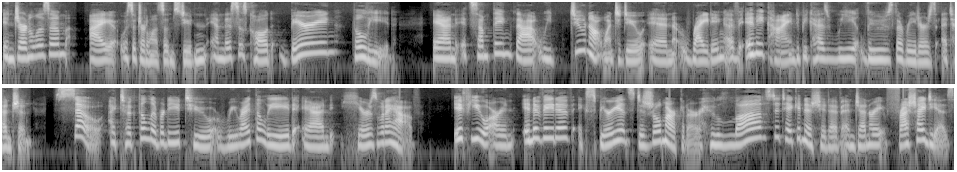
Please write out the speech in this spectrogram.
In journalism, I was a journalism student, and this is called bearing the lead. And it's something that we do not want to do in writing of any kind because we lose the reader's attention. So I took the liberty to rewrite the lead, and here's what I have. If you are an innovative, experienced digital marketer who loves to take initiative and generate fresh ideas,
